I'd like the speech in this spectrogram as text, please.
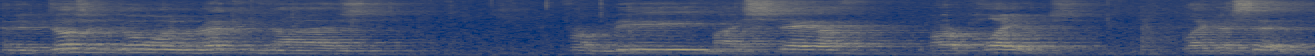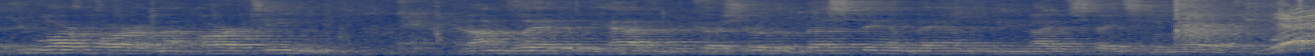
And it doesn't go unrecognized from me, my staff, our players. Like I said, you are part of my, our team. And I'm glad that we have you because you're the best damn band in the United States of America.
